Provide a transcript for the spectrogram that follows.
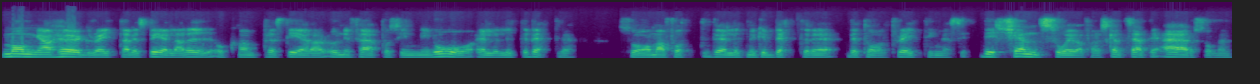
många högratade spelare i och man presterar ungefär på sin nivå eller lite bättre så har man fått väldigt mycket bättre betalt ratingmässigt. Det känns så i alla fall. Jag ska inte säga att det är så, men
